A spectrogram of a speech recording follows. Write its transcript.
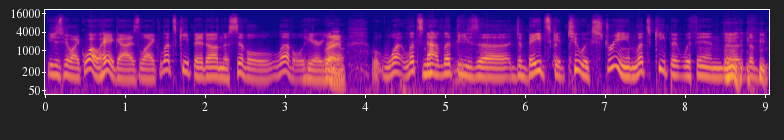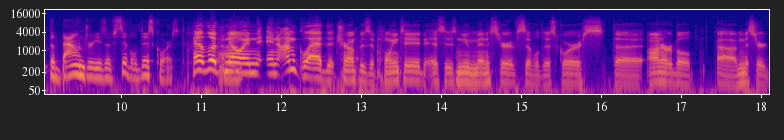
you just be like, whoa, hey guys, like, let's keep it on the civil level here. You Right. know? What, let's not let these uh, debates get too extreme. Let's keep it within the, the, the boundaries of civil discourse. Hey, look, no, and, and I'm glad that Trump is appointed as his new Minister of Civil Discourse, the Honorable uh, Mr.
